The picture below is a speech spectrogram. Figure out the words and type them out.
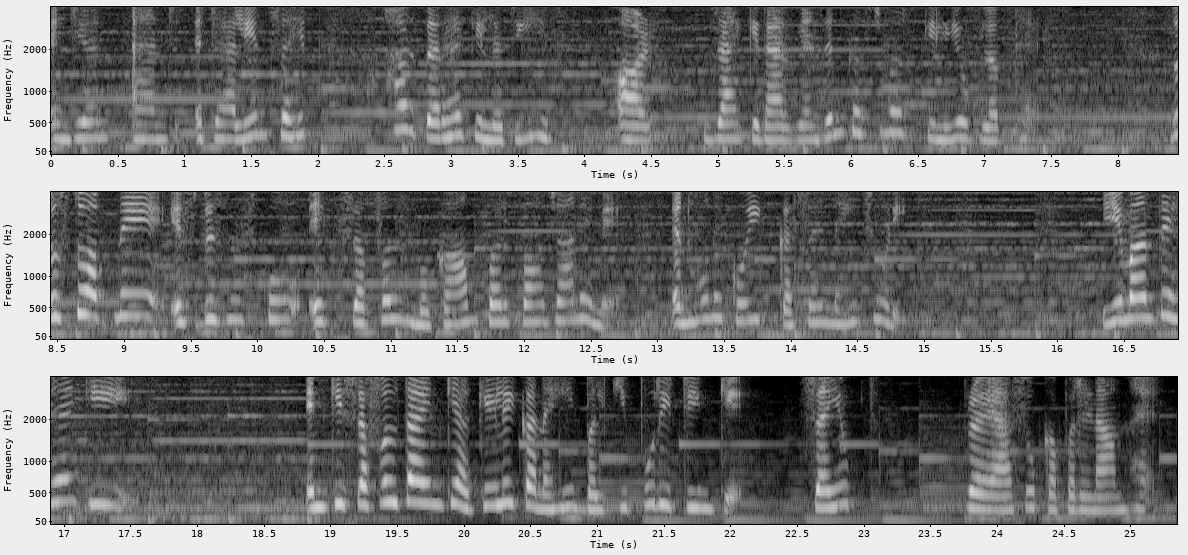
इंडियन एंड इटालियन सहित हर तरह के लजीज और जायकेदार व्यंजन कस्टमर्स के लिए उपलब्ध है। दोस्तों, अपने इस बिज़नेस को एक सफल मुकाम पर पहुँचाने में इन्होंने कोई कसर नहीं छोड़ी। ये मानते हैं कि इनकी सफलता इनके अकेले का नहीं, बल्कि पूरी टीम के संयुक्त प्रयासों का परिणाम है।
